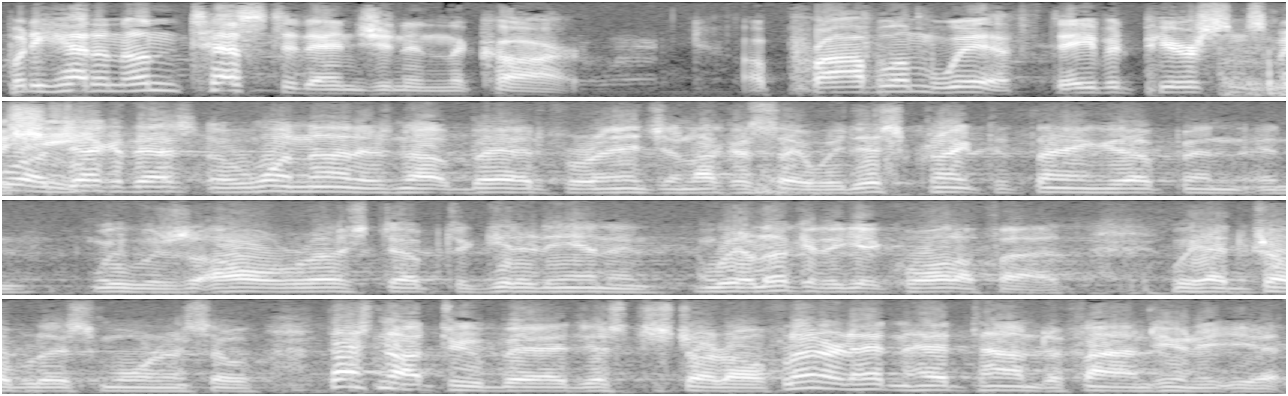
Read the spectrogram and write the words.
But he had an untested engine in the car. A problem with David Pearson's machine. Well, Jackie, that's uh, one nine is not bad for an engine. Like I say, we just cranked the thing up, and, and we was all rushed up to get it in, and we were lucky to get qualified. We had trouble this morning, so that's not too bad just to start off. Leonard hadn't had time to fine tune it yet.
